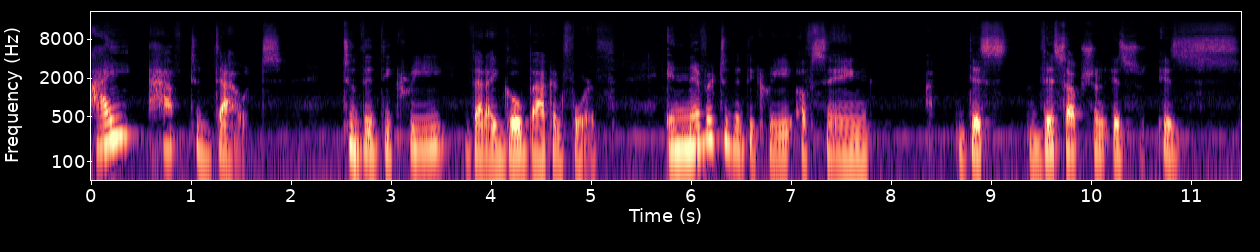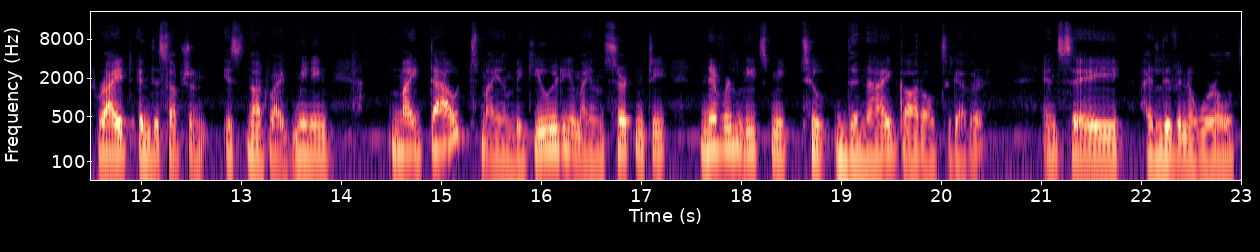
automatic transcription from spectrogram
I have to doubt to the degree that I go back and forth, and never to the degree of saying this this option is is right and this option is not right. Meaning, my doubt, my ambiguity, my uncertainty never leads me to deny God altogether and say I live in a world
